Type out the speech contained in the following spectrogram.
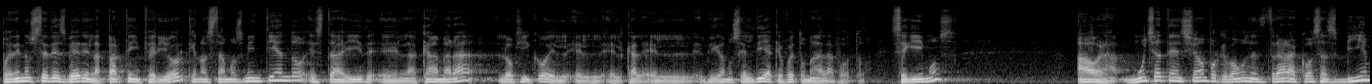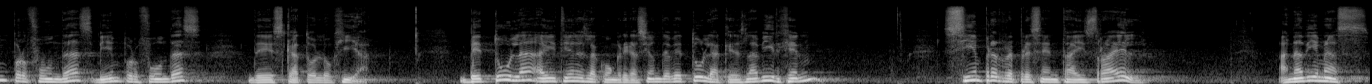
Pueden ustedes ver en la parte inferior que no estamos mintiendo, está ahí en la cámara, lógico, el, digamos, el día que fue tomada la foto. Seguimos. Ahora, mucha atención porque vamos a entrar a cosas bien profundas, bien profundas de escatología. Betula, ahí tienes la congregación de Betula, que es la Virgen, siempre representa a Israel, a nadie más.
